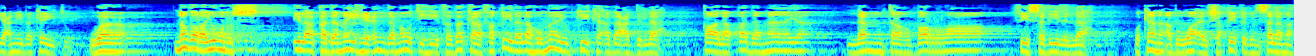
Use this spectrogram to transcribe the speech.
يعني بكيت. ونظر يونس إلى قدميه عند موته فبكى فقيل له ما يبكيك أبا عبد الله؟ قال قدماي لم تغبرا في سبيل الله. وكان أبو وائل شقيق بن سلمة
